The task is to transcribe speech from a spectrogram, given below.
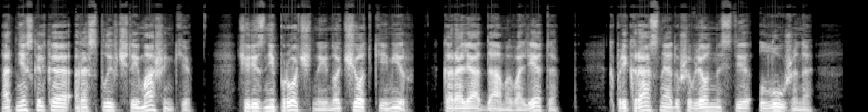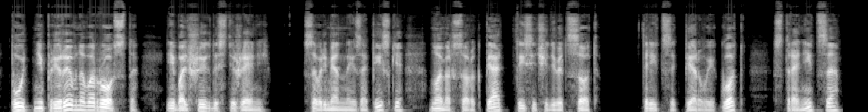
От несколько расплывчатой Машеньки через непрочный, но четкий мир короля дамы Валета к прекрасной одушевленности Лужина, путь непрерывного роста и больших достижений. Современные записки, номер 45, 1931 год, страница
